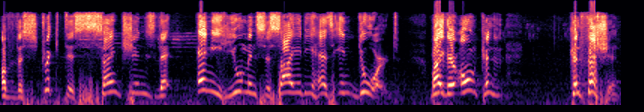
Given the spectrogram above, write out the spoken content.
of the strictest sanctions that any human society has endured by their own con- confession.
